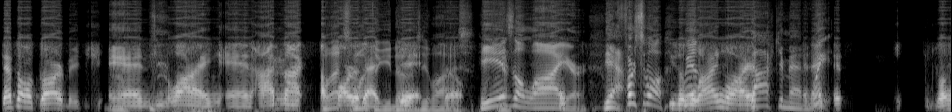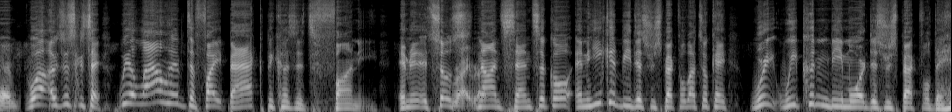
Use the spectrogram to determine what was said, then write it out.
that's all garbage, Oh. and he's lying, and I'm not a Well, part of that thing he does. bit, He so. lies. He is a liar. Yeah. First of all, He's a lying liar. Documented. And it- go ahead. Well, I was just gonna say we allow him to fight back because it's funny. I mean, it's so Right, right. nonsensical, and he could be disrespectful. That's okay. We we couldn't be more disrespectful to him.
